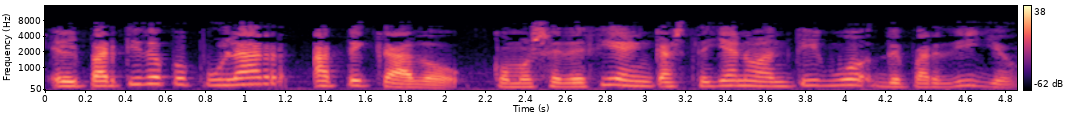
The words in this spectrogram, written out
el Partido Popular ha pecado, como se decía en castellano antiguo, de pardillo.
